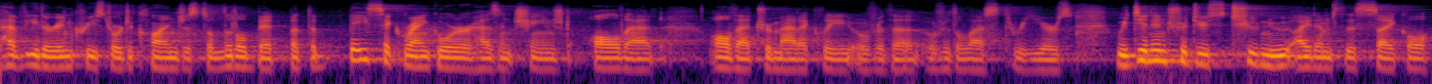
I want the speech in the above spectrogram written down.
have either increased or declined just a little bit, but the basic rank order hasn't changed all that all that dramatically over the, over the last three years. We did introduce two new items this cycle,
